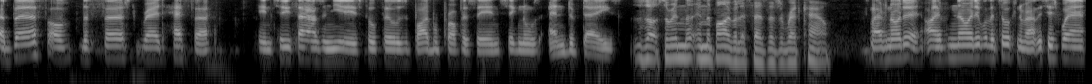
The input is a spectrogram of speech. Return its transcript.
a birth of the first red heifer in 2,000 years fulfills Bible prophecy and signals end of days. So, so in the in the Bible, it says there's a red cow. I have no idea. I have no idea what they're talking about. This is where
